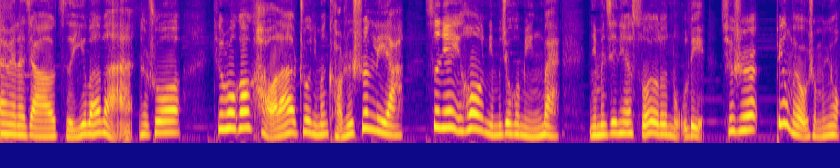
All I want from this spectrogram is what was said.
下面呢叫子怡婉婉，她说：“听说高考了，祝你们考试顺利啊！四年以后，你们就会明白，你们今天所有的努力其实并没有什么用。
